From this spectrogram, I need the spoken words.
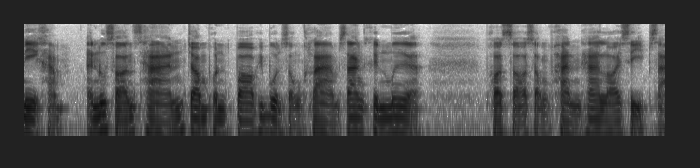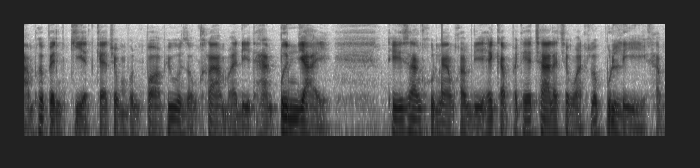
นี่ครับ อนุสรสถานจอมพลปพิบูลสงครามสร้างขึ้นเมื่อ พศ 2543 เพื่อเป็นเกียรติแก่จอมพลปพิบูลสงคราม อดีตทหารปืนใหญ่ ที่สร้างคุณงามความดีให้กับประเทศชาติและจังหวัดลบบุรีครับ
